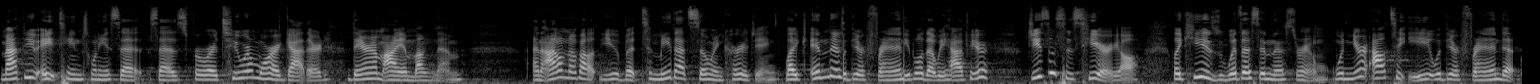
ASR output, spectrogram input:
Matthew 18 20 says, For where two or more are gathered, there am I among them. And I don't know about you, but to me, that's so encouraging. Like in this with your friend, people that we have here, Jesus is here, y'all. Like he is with us in this room. When you're out to eat with your friend at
